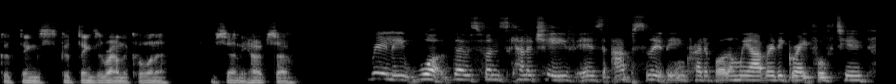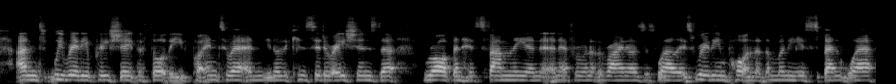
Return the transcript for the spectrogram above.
good things good things around the corner. We certainly hope so really what those funds can achieve is absolutely incredible and we are really grateful to you and we really appreciate the thought that you've put into it and you know the considerations that rob and his family and, and everyone at the rhinos as well. It's really important that the money is spent where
